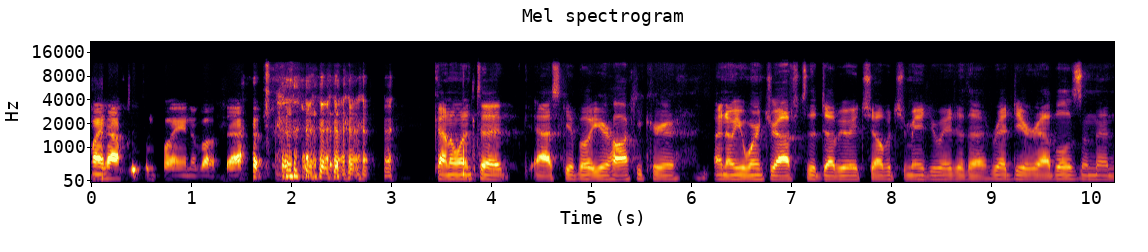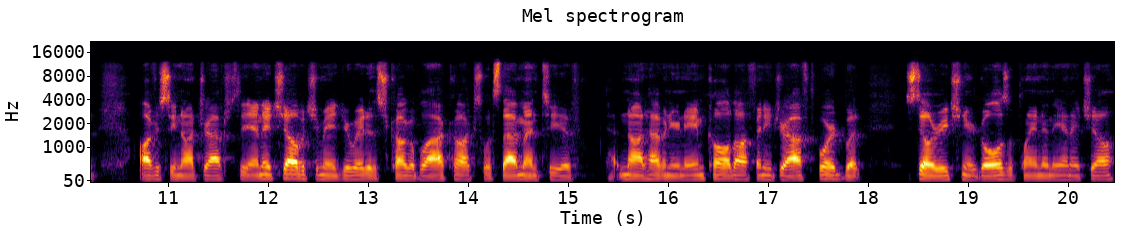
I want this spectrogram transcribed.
might have to complain about that. Kind of wanted to ask you about your hockey career. I know you weren't drafted to the WHL, but you made your way to the Red Deer Rebels, and then obviously not drafted to the NHL, but you made your way to the Chicago Blackhawks. What's that meant to you? Not having your name called off any draft board, but still reaching your goal as a playing in the NHL.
